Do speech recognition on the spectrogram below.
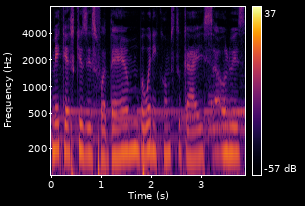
make excuses for them. But when it comes to guys, I always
